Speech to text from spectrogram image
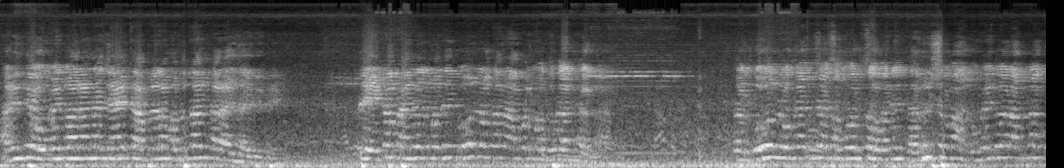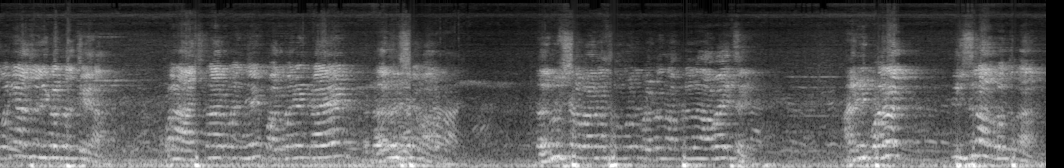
आणि ते उमेदवारांना जे आहे ते आपल्याला मतदान करायचं आहे तिथे ते एका पॅनलमध्ये दोन लोकांना आपण मतदान करणार. तर दोन लोकांच्या समोरचं म्हणजे धनुष्यबाण उमेदवार आपला कोणी अजून इकडचा चेहरा? पण असणार म्हणजे परमनंट आहे धनुष्यबाण धनुष्यबाणासमोर बटन आपल्याला लावायचंय. आणि परत तिसरा मतदान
